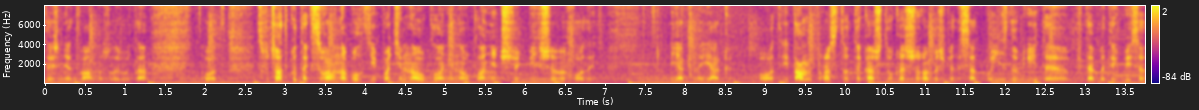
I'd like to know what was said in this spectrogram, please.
тижня-два, можливо. Та. От. Спочатку таксував на болті, потім на уклоні. На уклоні чуть більше виходить, як не як. От. І там просто така штука, що робиш 50 поїздок, і ти, в тебе тих 50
